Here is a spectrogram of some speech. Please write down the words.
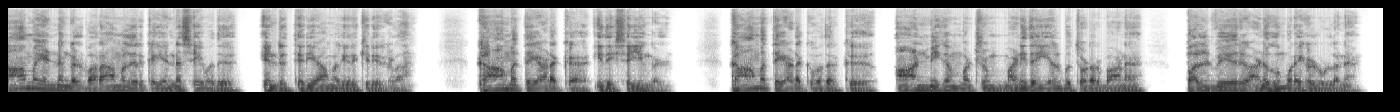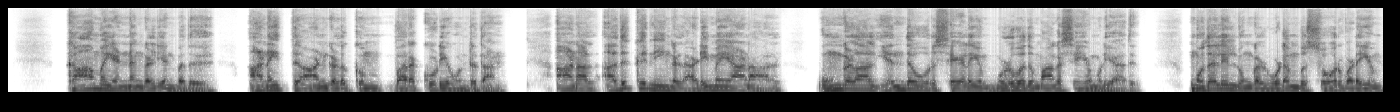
காம எண்ணங்கள் வராமல் இருக்க என்ன செய்வது என்று தெரியாமல் இருக்கிறீர்களா? காமத்தை அடக்க இதை செய்யுங்கள். காமத்தை அடக்குவதற்கு ஆன்மீகம் மற்றும் மனித இயல்பு தொடர்பான பல்வேறு அணுகுமுறைகள் உள்ளன. காம எண்ணங்கள் என்பது அனைத்து ஆண்களுக்கும் வரக்கூடிய ஒன்றுதான். ஆனால் அதுக்கு நீங்கள் அடிமையானால் உங்களால் எந்த ஒரு செயலையும் முழுவதுமாக செய்ய முடியாது. முதலில் உங்கள் உடம்பு சோர்வடையும்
